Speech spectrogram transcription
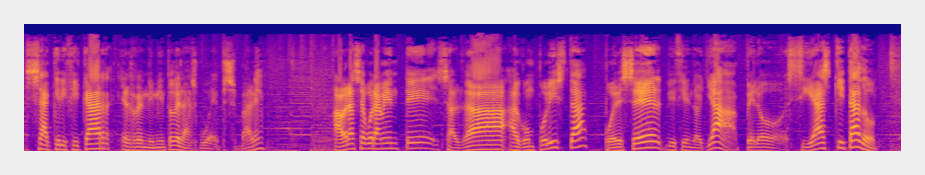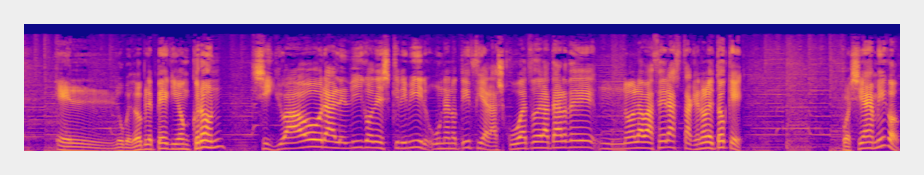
sacrificar el rendimiento de las webs, ¿vale? Ahora seguramente saldrá algún purista, puede ser, diciendo ya, pero si has quitado el WP-cron, si yo ahora le digo de escribir una noticia a las 4 de la tarde, no la va a hacer hasta que no le toque. Pues sí, amigo,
